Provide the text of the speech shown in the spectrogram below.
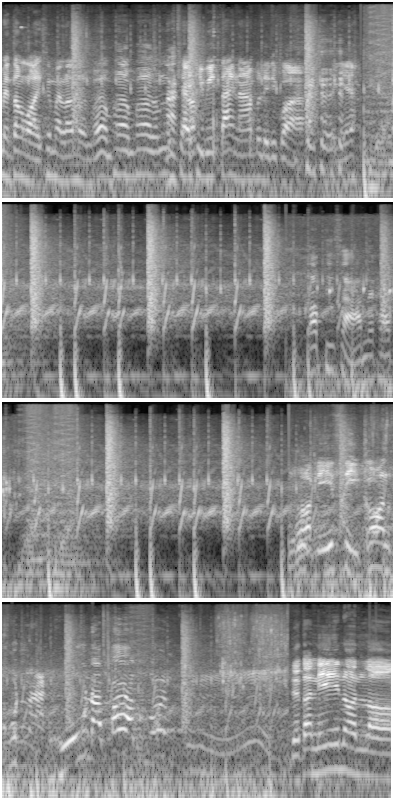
ไม่ต้องลอยขึ้นมาแล้วนนท์เพิ่มเพิ่มเพิ่มน้ำหมึนังกใช้ชีวิตใต้น้ำไปเลยดีกว่าอย่างเงี้ยรอบที่สามนะครับรอบนี้สี่ก้อนโคตรหนัก โอ้โหหนักมากทุกคนเดี๋ ยวตอนนี้นนท์ลอง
